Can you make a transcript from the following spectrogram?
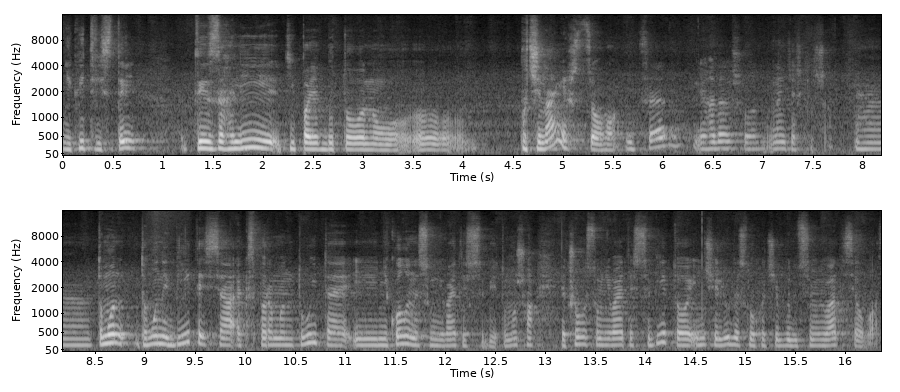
який твій стиль. Ти взагалі, типа, якби то ну, е, починаєш з цього, і це, я гадаю, що найтяжкіше. Е, Тому, тому не бійтеся, експериментуйте і ніколи не сумнівайтесь в собі. Тому що якщо ви сумніваєтесь в собі, то інші люди, слухачі, будуть сумніватися у вас.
